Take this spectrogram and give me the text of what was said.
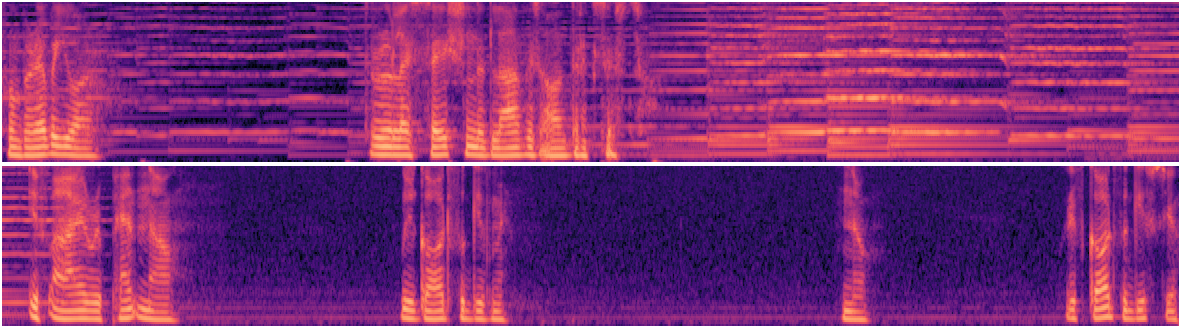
From wherever you are, the realization that love is all that exists. If I repent now, will God forgive me? No. But if God forgives you,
